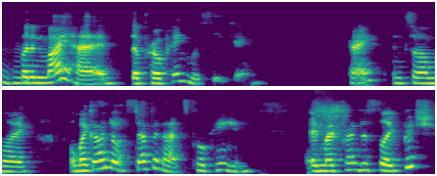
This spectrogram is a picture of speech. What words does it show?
Mm-hmm. But in my head, the propane was leaking. Okay. And so I'm like, oh my God, don't step in that. It's propane. And my friend is like, bitch,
